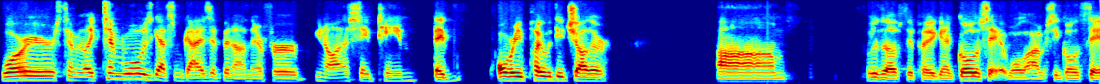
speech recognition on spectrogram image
Warriors, Tim, like Timberwolves got some guys that have been on there for you know on the same team. They've already played with each other. Um, who else they play again? Golden State. Well, obviously Golden State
